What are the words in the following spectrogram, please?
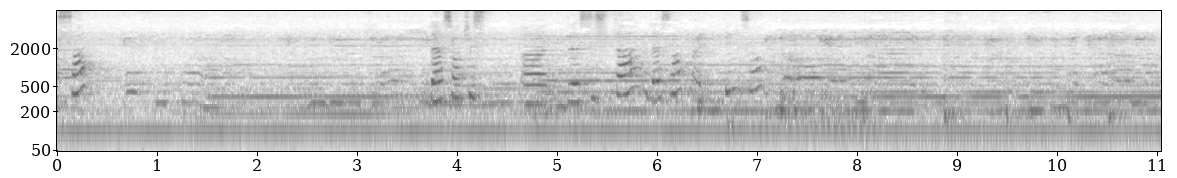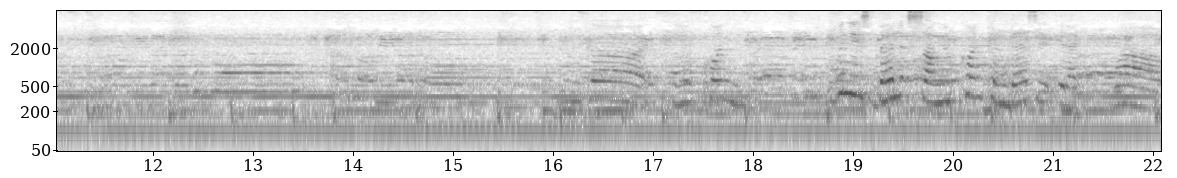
Dasom? Dasom sis, uh, the SISTAR Dasom, I think so. God, U-Kwon. Even his ballad song, U-Kwon can dance it like wow.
